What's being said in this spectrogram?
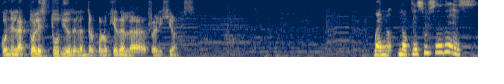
con el actual estudio de la antropología de las religiones? Bueno, lo que sucede es,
